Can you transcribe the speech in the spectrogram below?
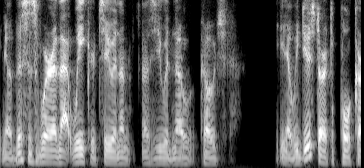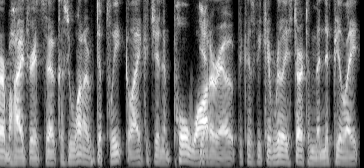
you know, this is where in that week or two, and as you would know, coach, you know, we do start to pull carbohydrates out because we want to deplete glycogen and pull water out because we can really start to manipulate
